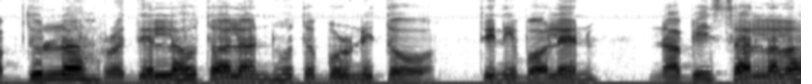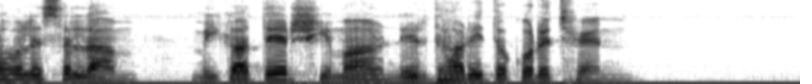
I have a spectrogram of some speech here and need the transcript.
আবদুল্লাহ রদিয়াল্লাহ তাল্লাহতে বর্ণিত। তিনি বলেন নবী সাল্লাহ আলাইসাল্লাম মিকাতের সীমা নির্ধারিত করেছেন।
